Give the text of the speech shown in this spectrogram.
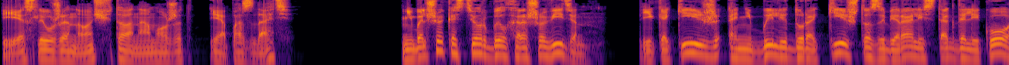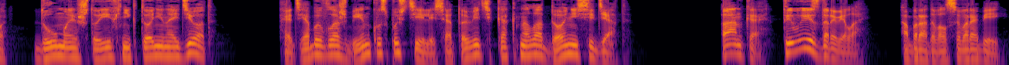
Если уже ночь, то она может и опоздать. Небольшой костер был хорошо виден, и какие же они были дураки, что забирались так далеко, думая, что их никто не найдет. Хотя бы в ложбинку спустились, а то ведь как на ладони сидят. «Анка, ты выздоровела!» — обрадовался Воробей.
